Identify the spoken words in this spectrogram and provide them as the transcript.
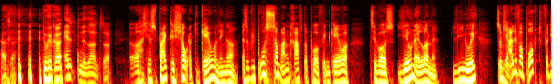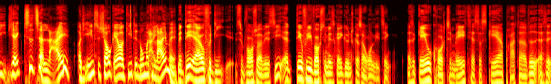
Altså, du kan gøre alt nederen, så. Jeg synes bare ikke, det er sjovt at give gaver længere. Altså, vi bruger så mange kræfter på at finde gaver til vores jævnaldrende lige nu, ikke? Som de aldrig får brugt, fordi de har ikke tid til at lege, og de eneste sjove gaver at give, det er nogen, man Nej. kan lege med. Men det er jo fordi, som forsvar vil jeg sige, at det er jo fordi voksne mennesker ikke ønsker sig ordentlige ting. Altså gavekort til Matas og skærebrætter, og ved, altså...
